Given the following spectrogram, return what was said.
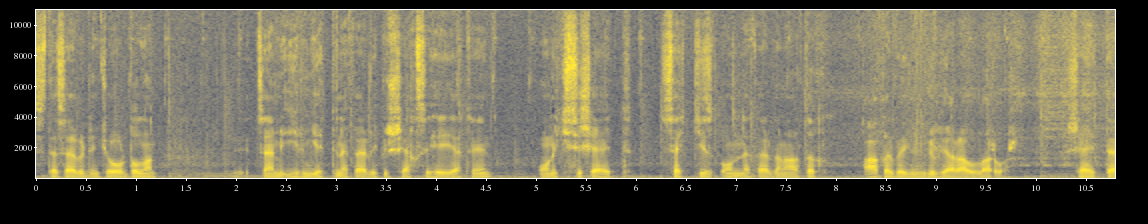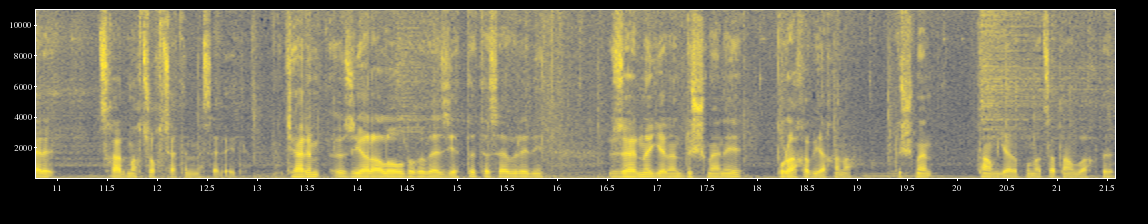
Siz təsəvvür edin ki, orada olan e, cəmi 27 nəfərlik bir şəxsi heyətin 12-si şəhiddir. 8-10 nəfərdən artıq ağır və yüngül yaralılar var. Şəhidləri çıxartmaq çox çətin məsələ idi. Kərim özü yaralı olduğu vəziyyətdə təsəvvür edin, üzərinə gələn düşməni buraxıb yaxına. Düşmən tam gəlib buna çatan vaxtı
